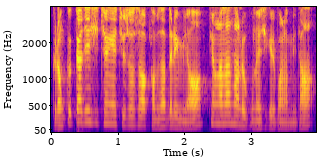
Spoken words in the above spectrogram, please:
그럼 끝까지 시청해 주셔서 감사드리며 평안한 하루 보내시길 바랍니다.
